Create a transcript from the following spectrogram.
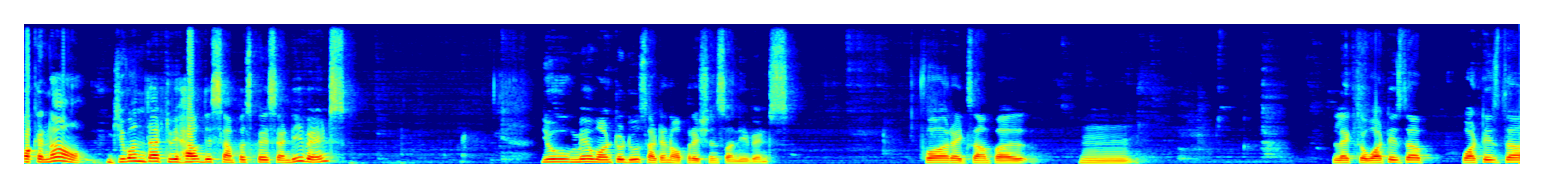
Okay, now given that we have this sample space and events you may want to do certain operations on events. For example, hmm, like uh, what is the what is the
